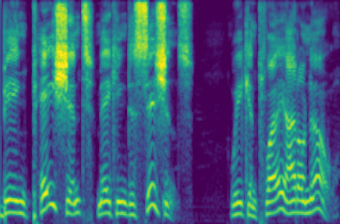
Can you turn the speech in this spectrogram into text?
being patient, making decisions. We can play? I don't know.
